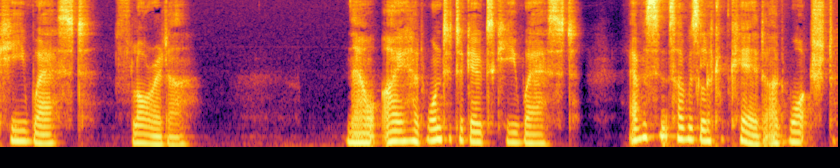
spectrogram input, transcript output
Key West, Florida. Now, I had wanted to go to Key West ever since I was a little kid. I'd watched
